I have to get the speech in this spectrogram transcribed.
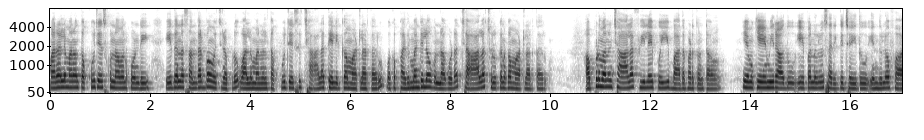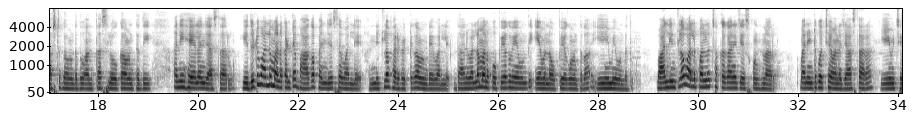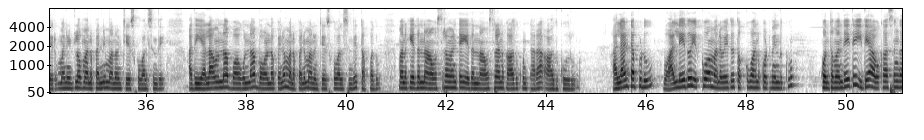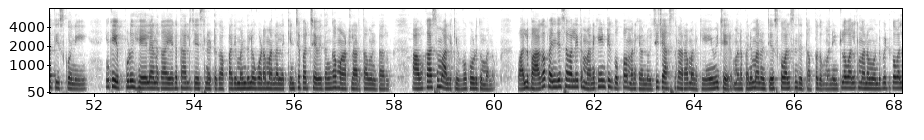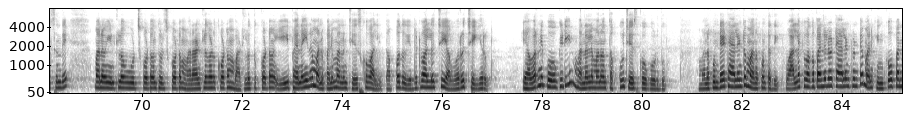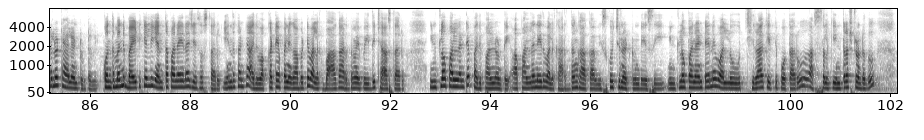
మనల్ని మనం తక్కువ చేసుకున్నాం అనుకోండి ఏదైనా సందర్భం వచ్చినప్పుడు వాళ్ళు మనల్ని తక్కువ చేసి చాలా తేలిగ్గా మాట్లాడతారు ఒక పది మందిలో ఉన్నా కూడా చాలా చులకనగా మాట్లాడతారు. అప్పుడు మనం చాలా ఫీల్ అయిపోయి బాధపడుతుంటాము ఏమకేమీ రాదు ఏ పనులు సరిగ్గా చేయదు ఎందులో ఫాస్ట్గా ఉండదు అంతా స్లోగా ఉంటుంది అని హేళన చేస్తారు. ఎదుటి వాళ్ళు మనకంటే బాగా పనిచేసే వాళ్ళే అన్నిట్లో పర్ఫెక్ట్గా ఉండేవాళ్ళే దానివల్ల మనకు ఉపయోగం ఏముంది? ఏమన్నా ఉపయోగం ఉంటుందా? ఏమీ ఉండదు. వాళ్ళ ఇంట్లో వాళ్ళ పనులు చక్కగానే చేసుకుంటున్నారు. మన ఇంటికి వచ్చి ఏమైనా చేస్తారా? ఏమి చేయరు. మన ఇంట్లో మన పని మనం చేసుకోవాల్సిందే. అది ఎలా ఉన్నా బాగున్నా బాగుండకపోయినా మన పని మనం చేసుకోవాల్సిందే తప్పదు. మనకి ఏదన్నా అవసరం అంటే ఏదన్నా అవసరానికి ఆదుకుంటారా ఆదుకోరు. అలాంటప్పుడు వాళ్ళేదో ఎక్కువ మనమేదో తక్కువ అనుకోవటం ఎందుకు? కొంతమంది అయితే ఇదే అవకాశంగా తీసుకొని ఇంకా ఎప్పుడు హేళనగా ఎగతాళి చేసినట్టుగా పది మందిలో కూడా మనల్ని కించపరిచే విధంగా మాట్లాడుతూ ఉంటారు. ఆ అవకాశం వాళ్ళకి ఇవ్వకూడదు మనం. వాళ్ళు బాగా పనిచేసే వాళ్ళైతే మనకేంటి గొప్ప? మనకేమన్నా వచ్చి చేస్తున్నారా? మనకేమీ చేయరు. మన పని మనం చేసుకోవాల్సిందే తప్పదు. మన ఇంట్లో వాళ్ళకి మనం వండి పెట్టుకోవాల్సిందే. మనం ఇంట్లో ఊడ్చుకోవటం తుడుచుకోవటం మన అంట్లు కడుక్కోవటం బట్టలు ఉతుక్కోవటం ఏ పనైనా మన పని మనం చేసుకోవాలి. తప్పదు. ఎదుటి వాళ్ళు వచ్చి ఎవరు చెయ్యరు. ఎవరిని పోగిడి మనల్ని మనం తక్కువ చేసుకోకూడదు. మనకుండే టాలెంట్ మనకుంటుంది. వాళ్ళకి ఒక పనిలో టాలెంట్ ఉంటే మనకి ఇంకో పనిలో టాలెంట్ ఉంటుంది. కొంతమంది బయటికి వెళ్ళి ఎంత పని అయినా చేసొస్తారు. ఎందుకంటే అది ఒక్కటే పని కాబట్టి వాళ్ళకి బాగా అర్థమైపోయింది చేస్తారు. ఇంట్లో పనులు అంటే పది పనులు ఉంటాయి ఆ పనులు అనేది వాళ్ళకి అర్థం కాక విసుకొచ్చినట్టు ఉండేసి ఇంట్లో పని అంటేనే వాళ్ళు చిరాకు ఎత్తిపోతారు అస్సలకి ఇంట్రెస్ట్ ఉండదు.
